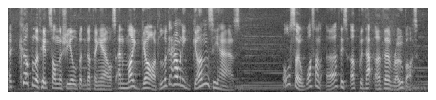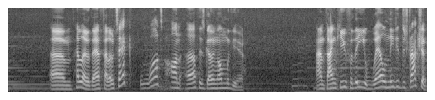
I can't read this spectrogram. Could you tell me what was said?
A couple of hits on the shield, but nothing else. And my god, look at how many guns he has. Also, what on earth is up with that other robot? Um, hello there, fellow tech. What on earth is going on with you? And thank you for the well-needed distraction.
